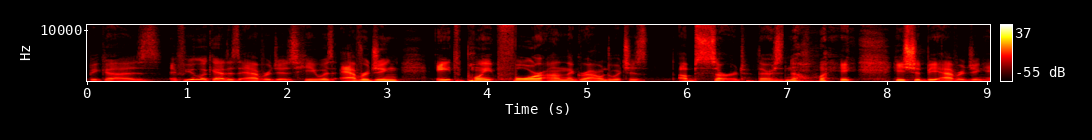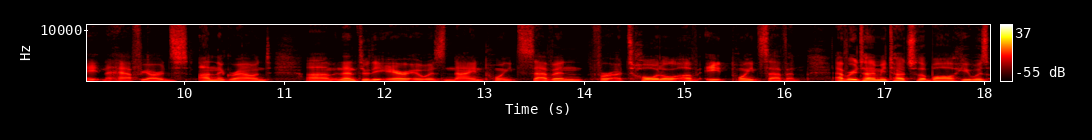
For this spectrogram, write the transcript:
because if you look at his averages, he was averaging 8.4 on the ground, which is absurd. There's no way he should be averaging eight and a half yards on the ground. Um, and then through the air, it was 9.7 for a total of 8.7. Every time he touched the ball, he was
